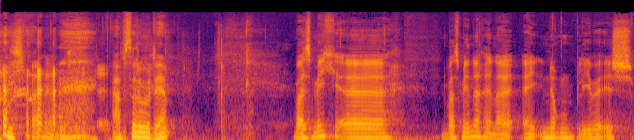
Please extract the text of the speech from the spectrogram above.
Spannend. Absolut, ja. Was mich, äh, was mir noch in Erinnerung bliebe, ist,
